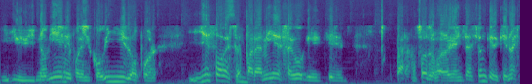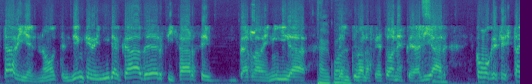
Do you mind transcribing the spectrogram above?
y, y no viene por el COVID o por y eso, eso para mí es algo que, para nosotros, para la organización, que, que, no está bien, ¿no? Tendrían que venir acá a ver, fijarse, ver la avenida, el tema de los peatones, pedalear. como que se está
